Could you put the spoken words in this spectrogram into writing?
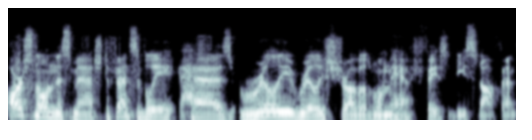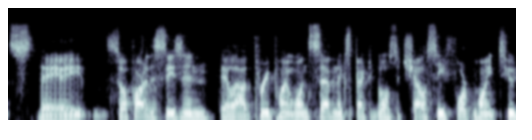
Arsenal in this match defensively has really, really struggled when they have to face a decent offense. They so far this season they allowed 3.17 expected goals to Chelsea, 4.22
